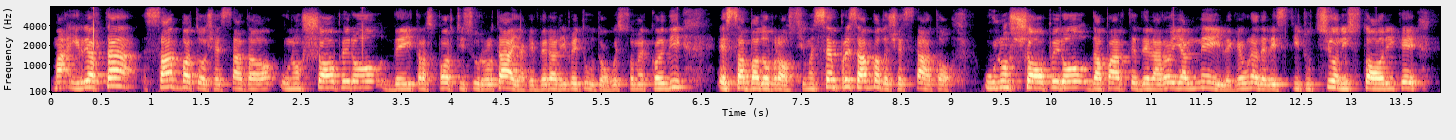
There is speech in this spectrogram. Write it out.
ma in realtà sabato c'è stato uno sciopero dei trasporti su rotaia che verrà ripetuto questo mercoledì e sabato prossimo. E sempre sabato c'è stato uno sciopero da parte della Royal Mail, che è una delle istituzioni storiche,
